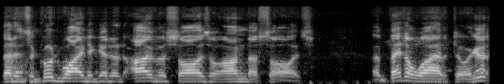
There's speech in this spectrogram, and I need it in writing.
That is a good way to get it oversize or undersize. A better way of doing it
